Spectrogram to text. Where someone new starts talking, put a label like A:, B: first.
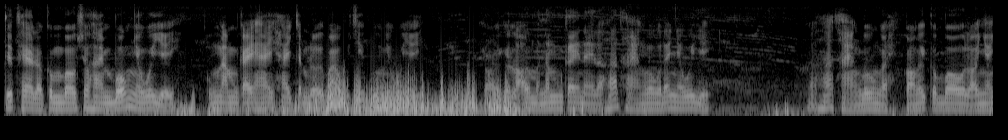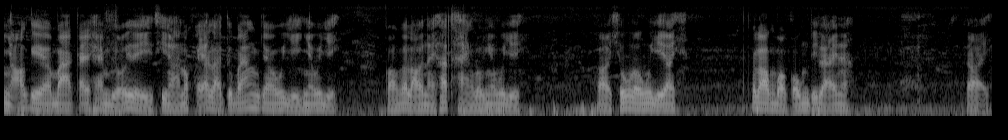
A: tiếp theo là combo số 24 nha quý vị. Cũng 5 cây hai hai trăm rưỡi bao cái chiếc luôn nha quý vị. Rồi cái loại mà 5 cây này là hết hàng luôn rồi đó nha quý vị. Đó, hết hàng luôn rồi. Còn cái combo loại nhỏ nhỏ kia ba cây hai rưỡi thì khi nào nó khỏe lại tôi bán cho quý vị nha quý vị. Còn cái loại này hết hàng luôn nha quý vị. Rồi xuống luôn quý vị ơi. Cái lon bò cụm tỷ lệ nè. Rồi.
